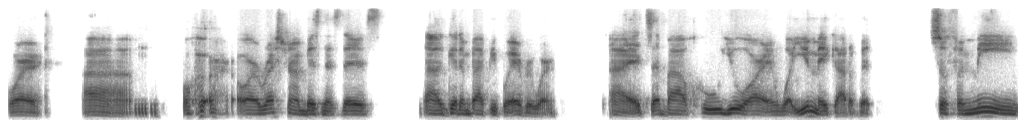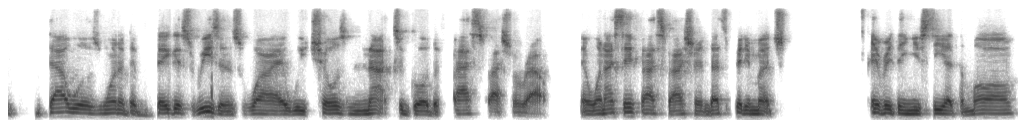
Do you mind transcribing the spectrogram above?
or um, or, or a restaurant business, there's uh, good and bad people everywhere. Uh, it's about who you are and what you make out of it. So for me, that was one of the biggest reasons why we chose not to go the fast fashion route. And when I say fast fashion, that's pretty much everything you see at the mall,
